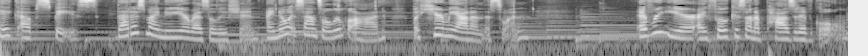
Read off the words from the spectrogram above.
Take up space. That is my New Year resolution. I know it sounds a little odd, but hear me out on this one. Every year, I focus on a positive goal.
